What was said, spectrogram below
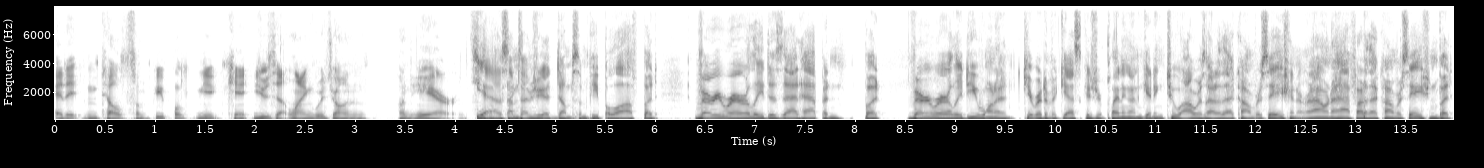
edit and tell some people you can't use that language on on the air. yeah, sometimes you got to dump some people off, but very rarely does that happen. But very rarely do you want to get rid of a guest because you're planning on getting two hours out of that conversation or an hour and a half out of that conversation. But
